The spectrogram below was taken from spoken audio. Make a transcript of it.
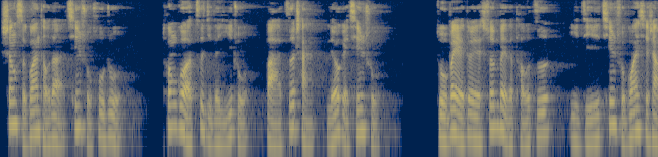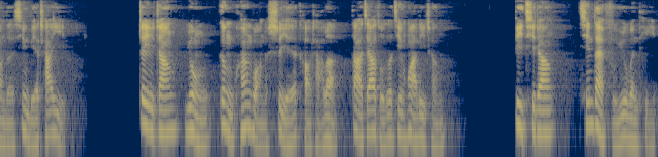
生死关头的亲属互助，通过自己的遗嘱把资产留给亲属，祖辈对孙辈的投资，以及亲属关系上的性别差异。这一章用更宽广的视野考察了大家族的进化历程。第七章亲代抚育问题。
